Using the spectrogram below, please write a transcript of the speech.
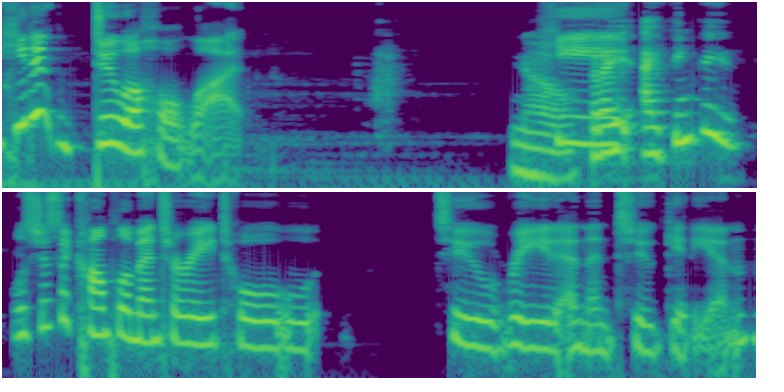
he didn't do a whole lot. No. He- But I, I think they. Was just a complimentary to to Reid and then to Gideon.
